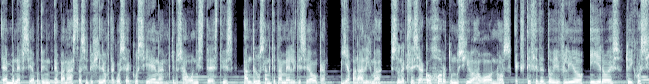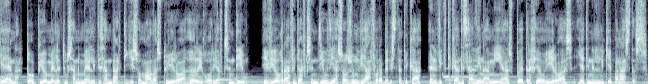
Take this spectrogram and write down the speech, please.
έμπνευση από την Επανάσταση του 1821 και τους αγωνιστές της αντλούσαν και τα μέλη της ΕΟΚΑ. Για παράδειγμα, στον εκθεσιακό χώρο του Μουσείου Αγώνος εκτίθεται το βιβλίο «Ήρωες του 21», το οποίο μελετούσαν μέλη της αντάρτικης ομάδας του ήρωα Γρηγόρη Αυξεντίου. Οι βιογράφοι του Αυξεντίου διασώζουν διάφορα περιστατικά ενδεικτικά της αδυναμίας που έτρεφε ο ήρωας για την Ελληνική Επανάσταση.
